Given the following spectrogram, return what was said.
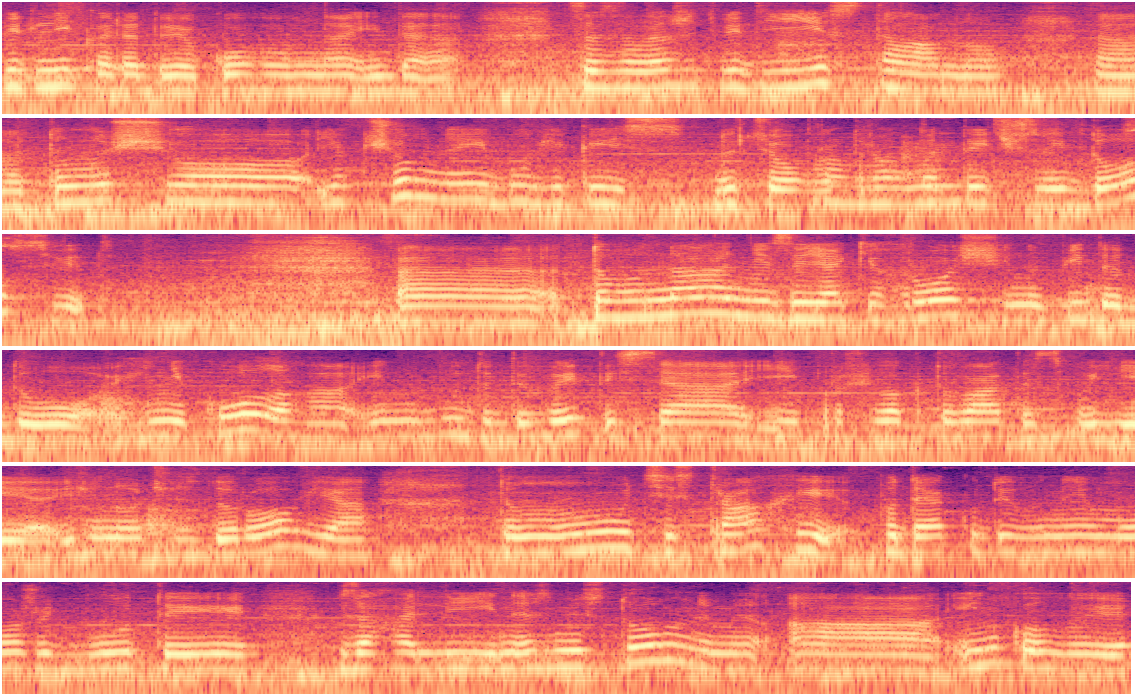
від лікаря, до якого вона йде. Це залежить від її стану. Тому що якщо в неї був якийсь до цього Травматичний. досвід, то вона ні за які гроші не піде до гінеколога і не буде дивитися і профілактувати своє жіноче здоров'я. Тому ці страхи подекуди вони можуть бути взагалі незмістовними, а інколи е,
